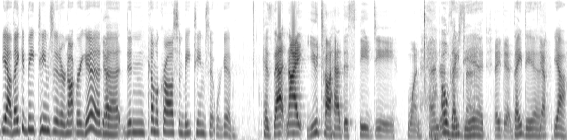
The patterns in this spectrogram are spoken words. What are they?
yeah they could beat teams that are not very good, Yeah. but didn't come across and beat teams that were good. Because that night, Utah had this speed D 100 Oh, they did. They did. They did. Yeah. Yeah,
